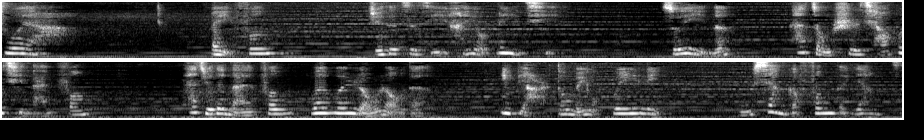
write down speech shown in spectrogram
说呀，北风觉得自己很有力气，所以呢，他总是瞧不起南风。他觉得南风温温柔柔的，一点儿都没有威力，不像个风的样子。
